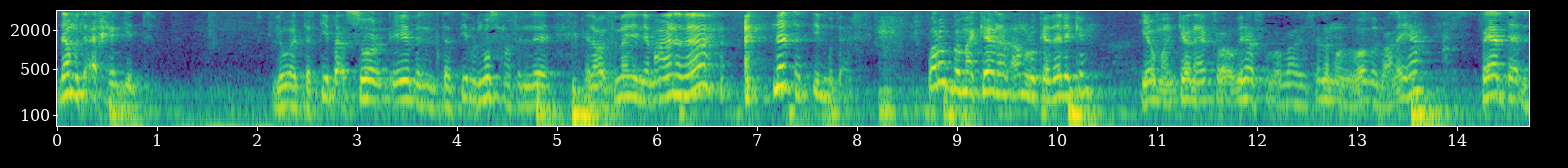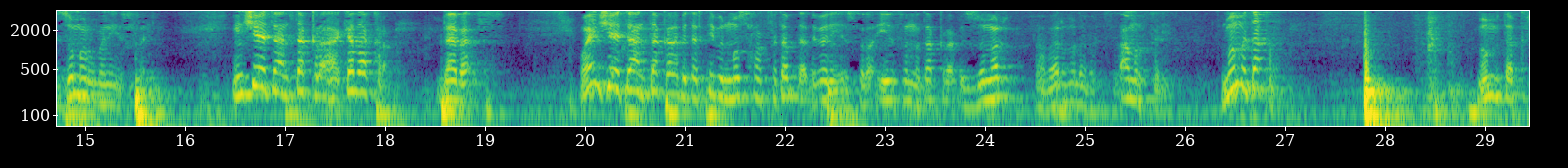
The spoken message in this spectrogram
ده متأخر جدا. اللي هو الترتيب الصور إيه؟ بالترتيب المصحف العثماني اللي معانا ده ده ترتيب متأخر. وربما كان الأمر كذلك يوما كان يقرأ بها صلى الله عليه وسلم ويواظب عليها فيبدأ بالزمر وبني إسرائيل. إن شئت أن تقرأ هكذا اقرأ لا بأس. وإن شئت أن تقرأ بترتيب المصحف فتبدأ ببني إسرائيل ثم تقرأ بالزمر فبرضه لا بأس. الأمر قليل المهم تقرأ. المهم تقرأ.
